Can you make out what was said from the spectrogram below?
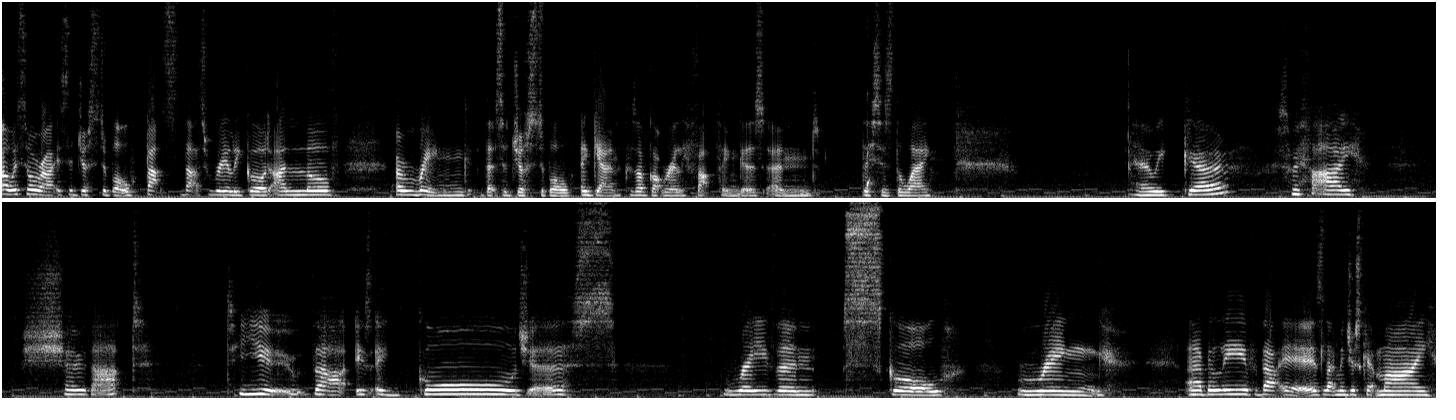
Oh, it's all right, it's adjustable. That's, that's really good. I love a ring that's adjustable, again, because I've got really fat fingers and this is the way. There we go. So if I show that to you. That is a gorgeous raven skull ring. And I believe that is, let me just get my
